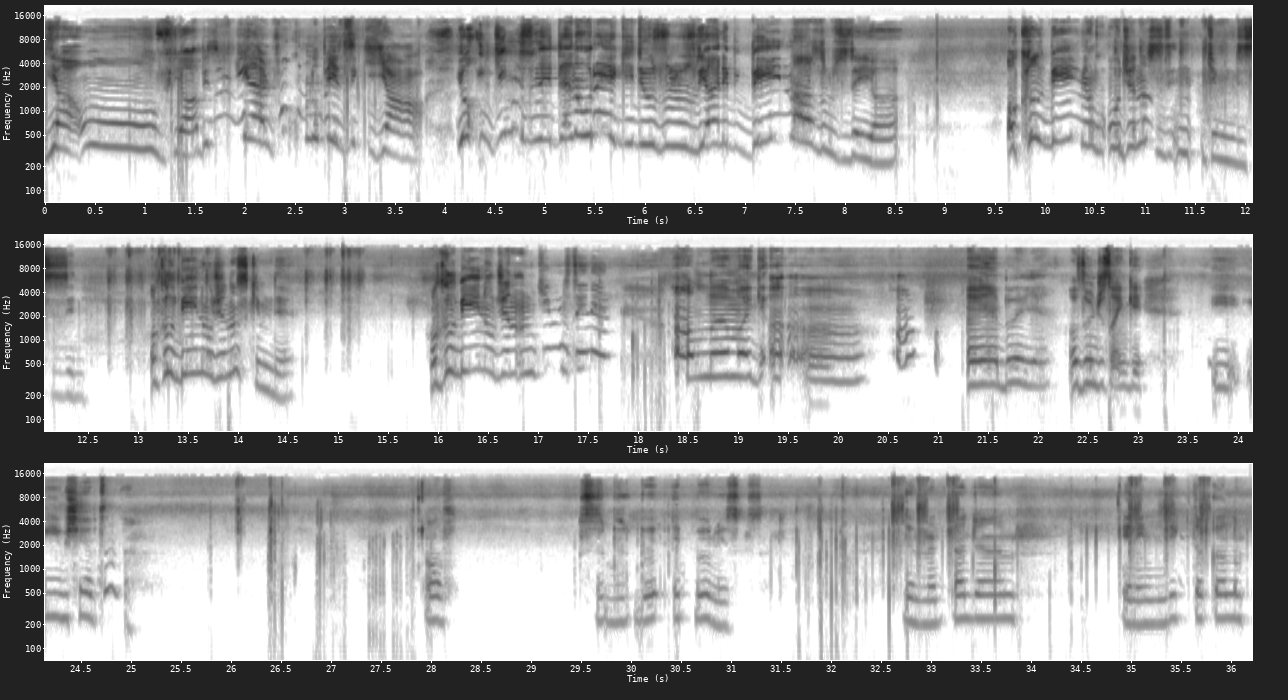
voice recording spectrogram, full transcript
Ya of ya bizimkiler çok noob ezik ya. Ya ikiniz neden oraya gidiyorsunuz? Yani bir beyin lazım size ya. Akıl beyin hocanız kimdi sizin? Akıl beyin hocanız kimdi? Akıl beyin hocanın kimdi senin? Allah'ıma ee, böyle. Az önce sanki iyi, iyi bir şey yaptın da. Al. Siz bu, böyle, hep böylesiniz. Demet adam. Yenildik takalım.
